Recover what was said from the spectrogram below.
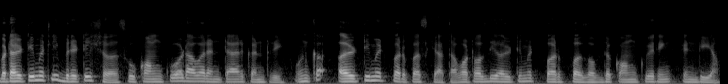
but ultimately Britishers who conquered our entire country उनका अल्टीमेट पर्पज़ क्या था? What was the ultimate purpose of the conquering India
